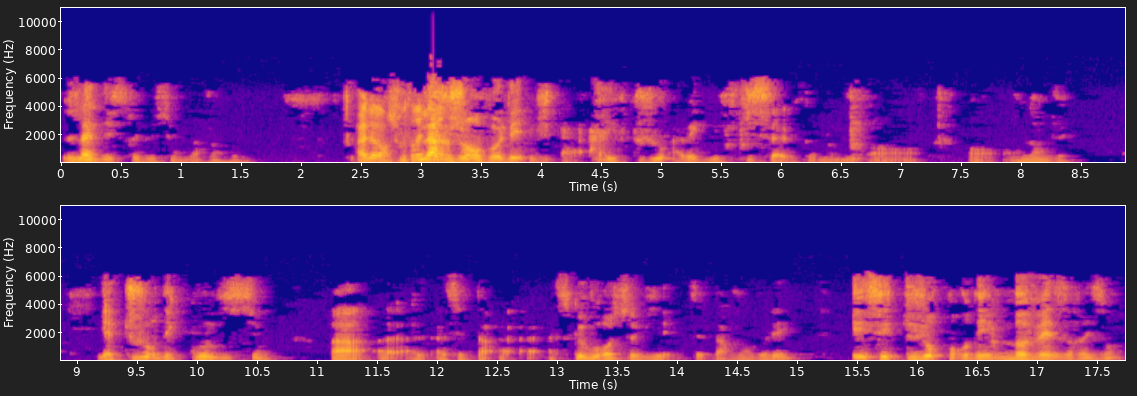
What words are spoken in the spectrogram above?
la distribution de l'argent volé. Alors, je voudrais. L'argent volé arrive toujours avec des ficelles, comme on dit en, anglais. Il y a toujours des conditions à, à, ce que vous receviez cet argent volé, et c'est toujours pour des mauvaises raisons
